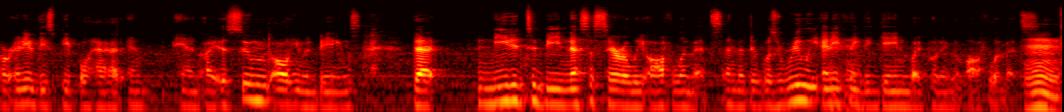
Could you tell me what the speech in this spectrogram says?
or any of these people had, and, and I assumed all human beings, that needed to be necessarily off limits and that there was really anything mm-hmm. to gain by putting them off limits. Mm.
